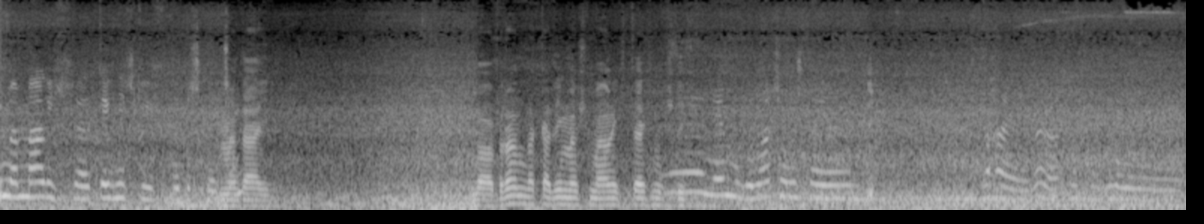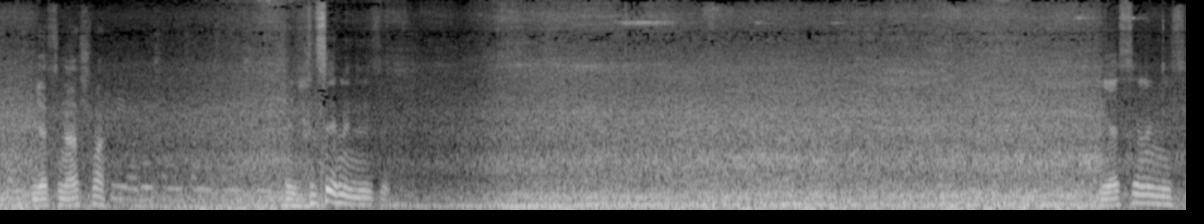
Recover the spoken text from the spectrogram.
Ima malih e, tehničkih podrškeća. Ma daj. Dobro, onda kad imaš malih tehničkih... Ne, ne mogu naći ono što je... Aha, sam- ne, ne, ne, ne, Jesi našla? nisam, nisam, nisam, nisam. Jesi ili nisi? Jesi ili nisi?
